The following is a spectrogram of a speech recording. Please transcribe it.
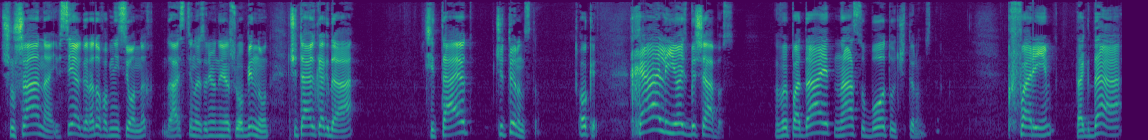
Шушана и всех городов обнесенных, да, стеной современной Яшуа Бинун, читают когда? Читают 14 Окей. Хали йойс бешабус. Выпадает на субботу 14 Кфарим, тогда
